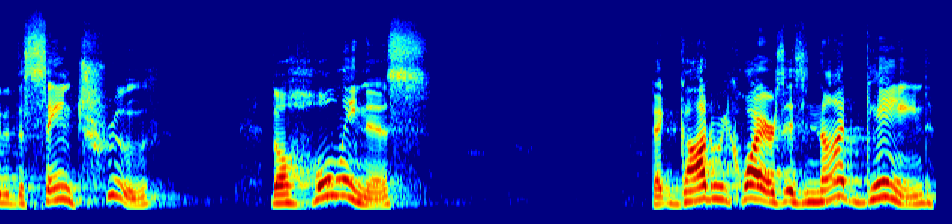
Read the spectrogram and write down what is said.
the same truth, the holiness that God requires is not gained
